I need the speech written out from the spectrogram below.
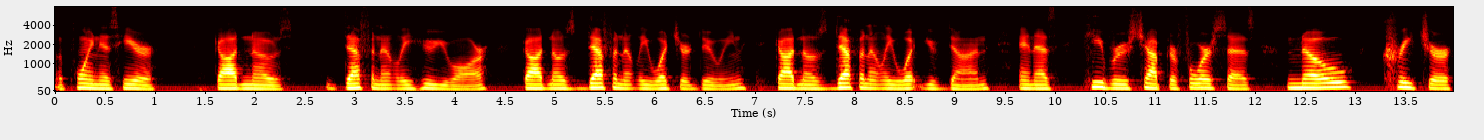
The point is here God knows definitely who you are, God knows definitely what you're doing. God knows definitely what you've done. And as Hebrews chapter 4 says, no creature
